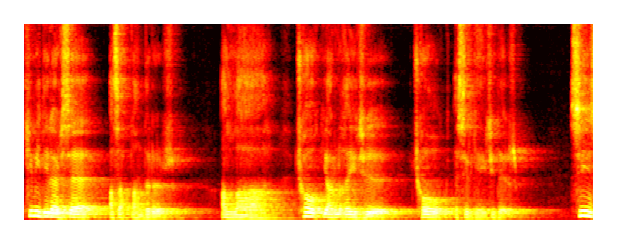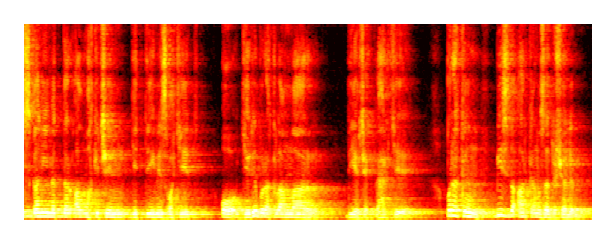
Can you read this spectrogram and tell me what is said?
kimi dilerse azaplandırır. Allah çok yarlıgayıcı, çok esirgeyicidir. Siz ganimetler almak için gittiğiniz vakit o geri bırakılanlar diyecekler ki bırakın biz de arkanıza düşelim.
